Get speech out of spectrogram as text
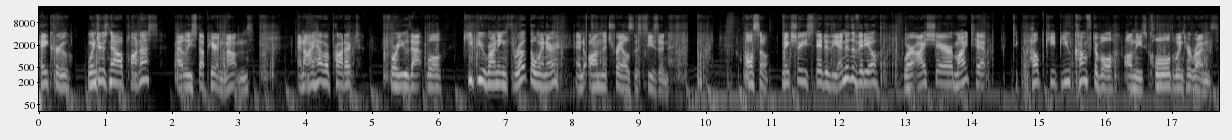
Hey crew, winter's now upon us, at least up here in the mountains, and I have a product for you that will keep you running throughout the winter and on the trails this season. Also, make sure you stay to the end of the video where I share my tip to help keep you comfortable on these cold winter runs.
